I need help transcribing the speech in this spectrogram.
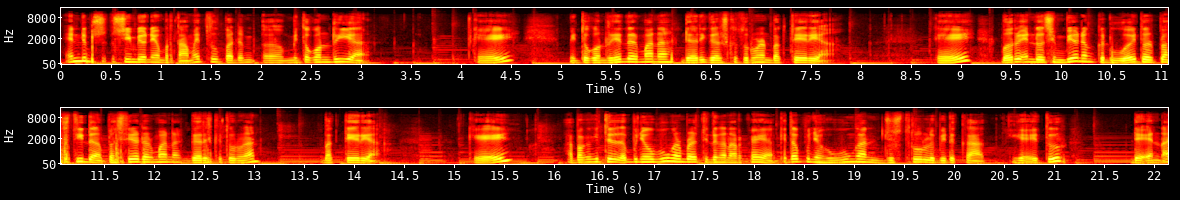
Endosimbion yang pertama itu pada uh, mitokondria. Oke, okay. mitokondria dari mana? Dari garis keturunan bakteria. Oke, baru endosimbion yang kedua itu plastida. Plastida dari mana? Garis keturunan bakteria. Oke, apakah kita tidak punya hubungan berarti dengan archaea? Kita punya hubungan justru lebih dekat, yaitu DNA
